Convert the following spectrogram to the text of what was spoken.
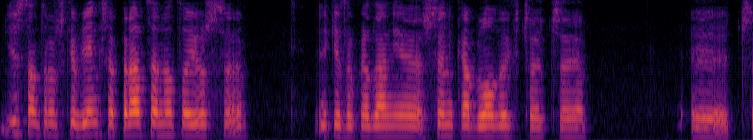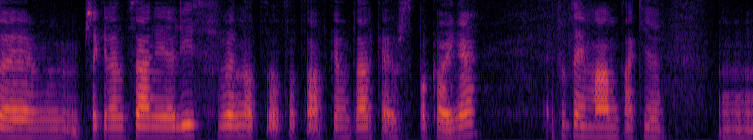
gdzieś tam troszkę większe prace, no to już y, jakie zakładanie szyn kablowych, czy, czy, czy mm, przekręcanie listw, no to, to ta wkrętarka już spokojnie. Tutaj mam takie mm,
